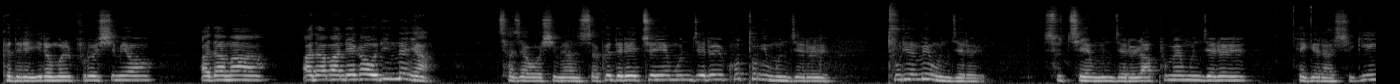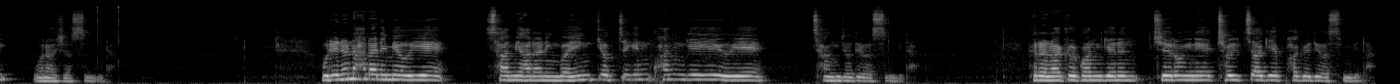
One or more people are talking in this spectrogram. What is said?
그들의 이름을 부르시며 아담아 아담아 내가 어디 있느냐 찾아오시면서 그들의 죄의 문제를 고통의 문제를 두려움의 문제를 수치의 문제를 아픔의 문제를 해결하시기 원하셨습니다. 우리는 하나님에 의해 삼위 하나님과의 인격적인 관계에 의해 창조되었습니다. 그러나 그 관계는 죄로 인해 철저하게 파괴되었습니다.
